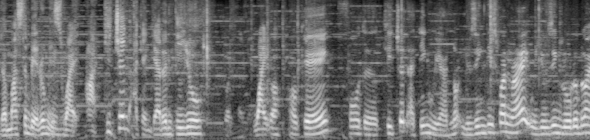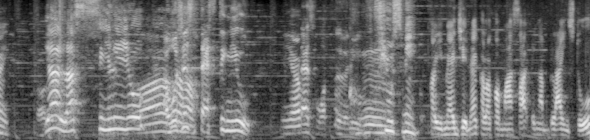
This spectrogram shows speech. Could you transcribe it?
the master bedroom is Mhm. white. Ah, kitchen I can guarantee you white. Oh. Okay. For the kitchen, I think we are not using this one, right? We're using roller blind. Yeah, last silly you. Ah. I was just testing you. Yep. Test water ni. Hmm. Confuse me. Kau imagine eh kalau kau masak dengan blinds tu,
